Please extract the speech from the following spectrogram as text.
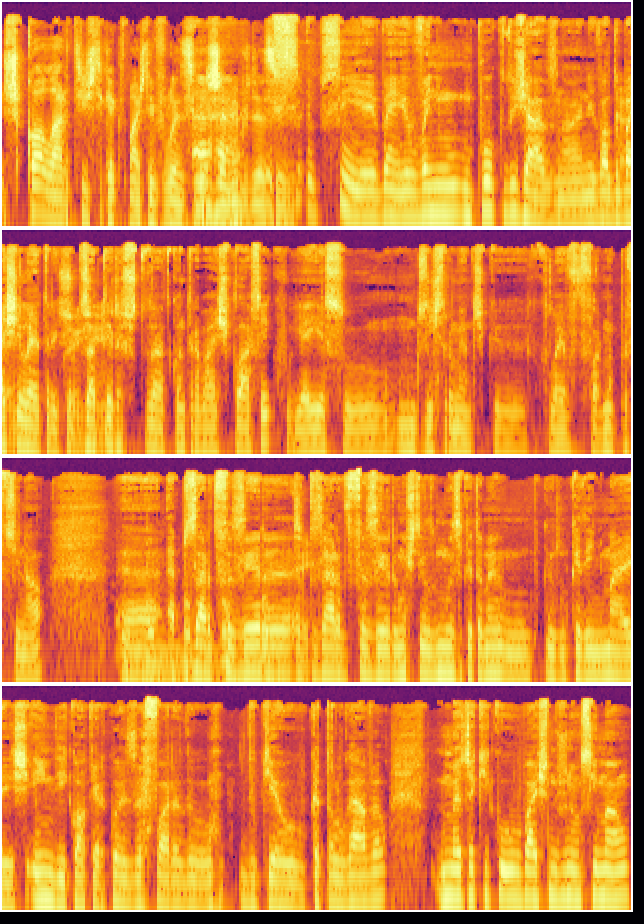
escola artística que mais te influencia, chamemos-lhe assim? Sim, é bem, eu venho um pouco do jazz, não é? a nível okay. do baixo elétrico, sim, apesar sim. de ter estudado contrabaixo clássico, e é esse um dos instrumentos que, que levo de forma profissional. Uh, apesar de fazer apesar de fazer um estilo de música também um, um bocadinho mais indie qualquer coisa fora do, do que é o catalogável mas aqui com o baixo nos não Simão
